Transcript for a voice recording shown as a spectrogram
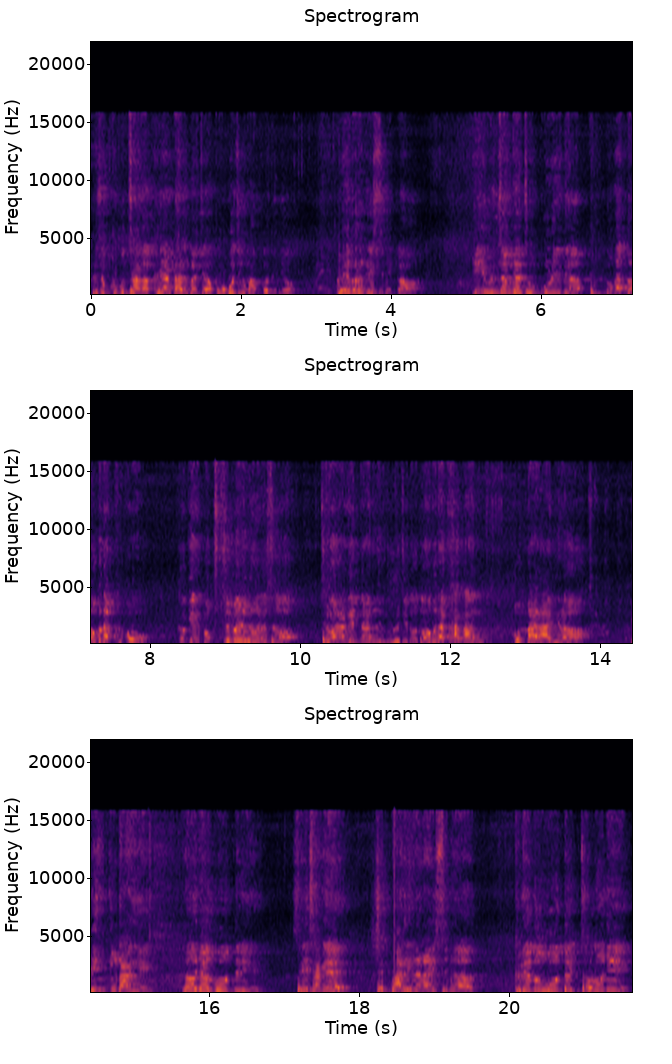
그래서 구급차가 그냥 가는 걸 제가 보고 지금 왔거든요. 왜 그러겠습니까? 이 윤석열 정권에 대한 분노가 너무나 크고 거기에 목숨을 걸어서 저항하겠다는 의지도 너무나 강한 뿐만 아니라 민주당이 현역 의원들이 세상에 18일이나 있으면 그래도 의원들 전원이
